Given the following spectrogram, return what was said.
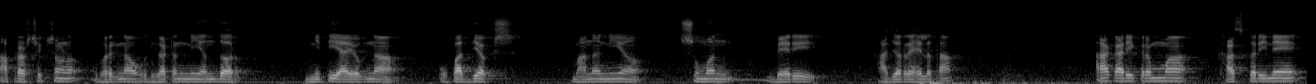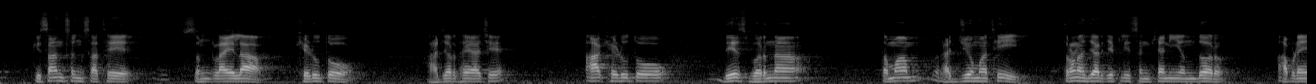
આ પ્રશિક્ષણ વર્ગના ઉદ્ઘાટનની અંદર નીતિ આયોગના ઉપાધ્યક્ષ માનનીય સુમન બેરી હાજર રહેલ હતા. આ કાર્યક્રમમાં ખાસ કરીને કિસાન સંઘ સાથે સંકળાયેલા ખેડૂતો હાજર થયા છે. આ ખેડૂતો દેશભરના તમામ રાજ્યોમાંથી ત્રણ હજાર જેટલી સંખ્યાની અંદર આપણે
